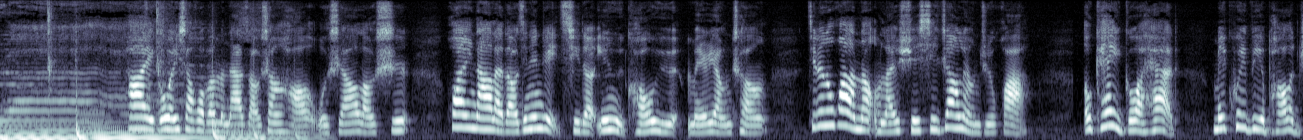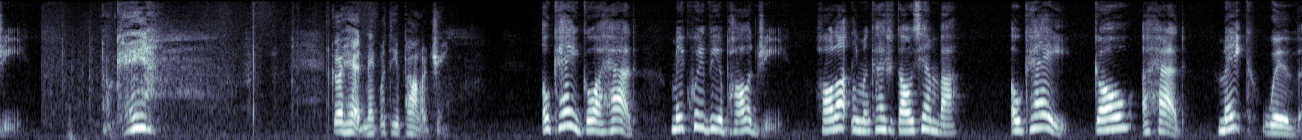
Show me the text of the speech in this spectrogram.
rise. 嗨，各位小伙伴们，大家早上好，我是瑶老师，欢迎大家来到今天这一期的英语口语每日养成。今天的话呢，我们来学习这样两句话。Okay, go ahead, make with the apology. Okay. Go ahead, make with the apology. Okay, go ahead, make with the apology. 好了，你们开始道歉吧。Okay, go ahead, make with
